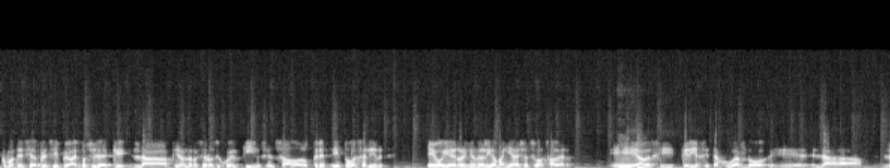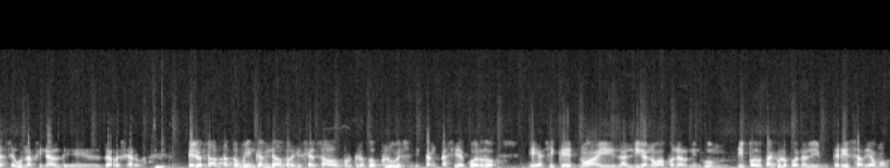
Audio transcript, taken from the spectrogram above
como te decía al principio, hay posibilidades que la final de reserva se juegue el 15, el sábado, pero esto va a salir, eh, hoy hay reunión de la liga, mañana ya se va a saber. Eh, a ver si qué día se está jugando eh, la, segunda final de, reserva. Pero está, todo muy encaminado para que sea el sábado porque los dos clubes están casi de acuerdo, eh, así que no hay la liga no va a poner ningún tipo de obstáculo porque no le interesa, digamos,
